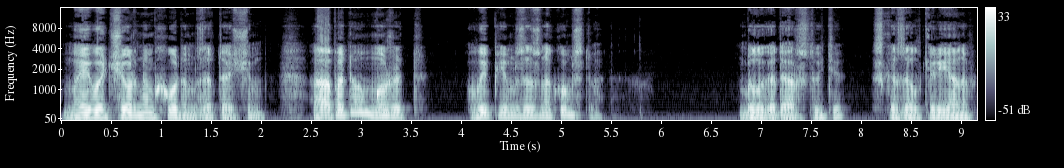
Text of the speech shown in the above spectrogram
мы его черным ходом затащим, а потом, может, выпьем за знакомство». «Благодарствуйте», — сказал Кирьянов.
